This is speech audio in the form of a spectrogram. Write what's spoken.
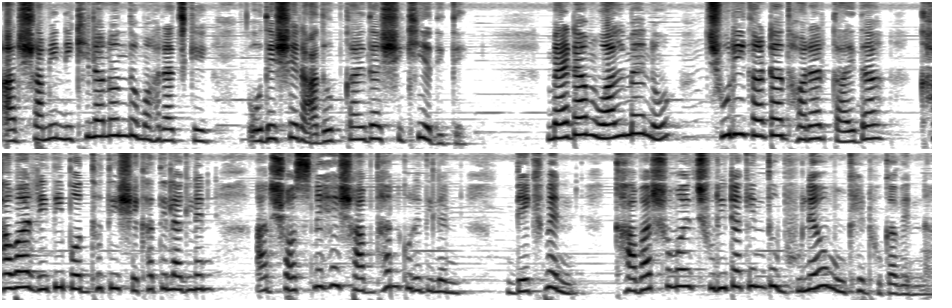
আর স্বামী নিখিলানন্দ মহারাজকে ওদেশের আদব কায়দা শিখিয়ে দিতে। ম্যাডাম ওয়ালম্যানও ছুরি কাঁটা ধরার কায়দা, খাওয়ার রীতি পদ্ধতি শেখাতে লাগলেন আর সস্নেহে সাবধান করে দিলেন, দেখবেন, খাবার সময় ছুরিটা কিন্তু ভুলেও মুখে ঢোকাবেন না।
